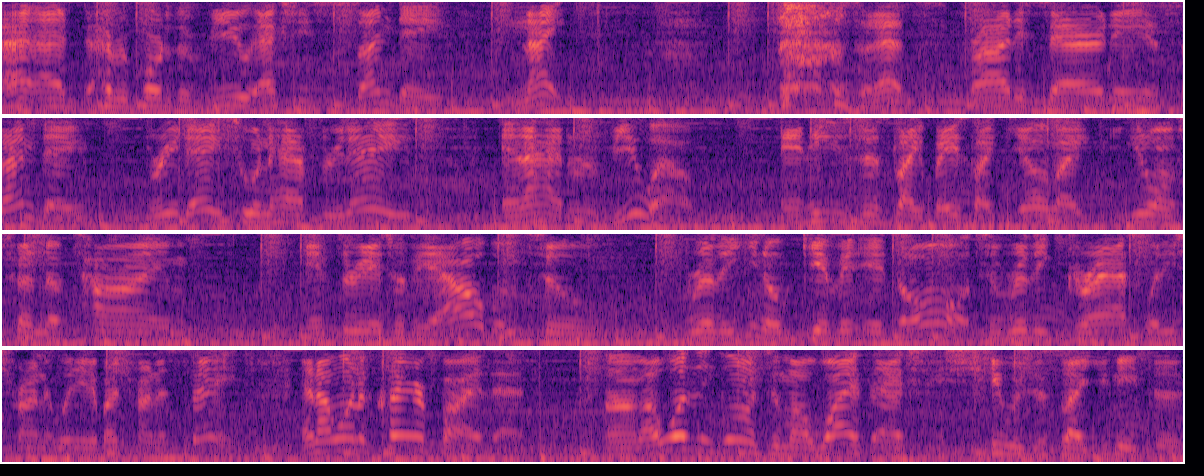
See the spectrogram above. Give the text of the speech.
I, I recorded the review actually Sunday night. so that's Friday, Saturday, and Sunday, three days, two and a half, three days, and I had a review out. And he's just like, based like, yo, like you don't spend enough time in three days with the album to really, you know, give it its all, to really grasp what he's trying to, what anybody's trying to say. And I want to clarify that. Um, I wasn't going to. My wife actually, she was just like, you need to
